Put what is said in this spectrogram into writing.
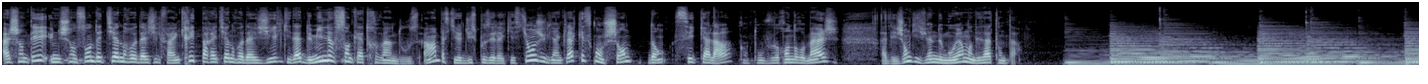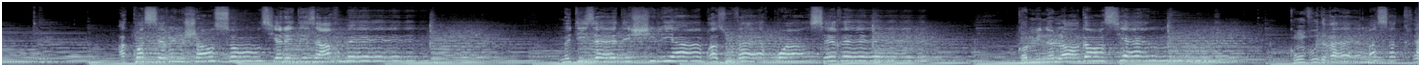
a chanté une chanson d'Étienne Rodagil, enfin écrite par Étienne Rodagil, qui date de 1992. Hein, parce qu'il a dû se poser la question, Julien Clerc, qu'est-ce qu'on chante dans ces cas-là, quand on veut rendre hommage à des gens qui viennent de mourir dans des attentats? À quoi sert une chanson si elle est désarmée? Me disaient des Chiliens, bras ouverts, poings serrés, comme une langue ancienne qu'on voudrait massacrer.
